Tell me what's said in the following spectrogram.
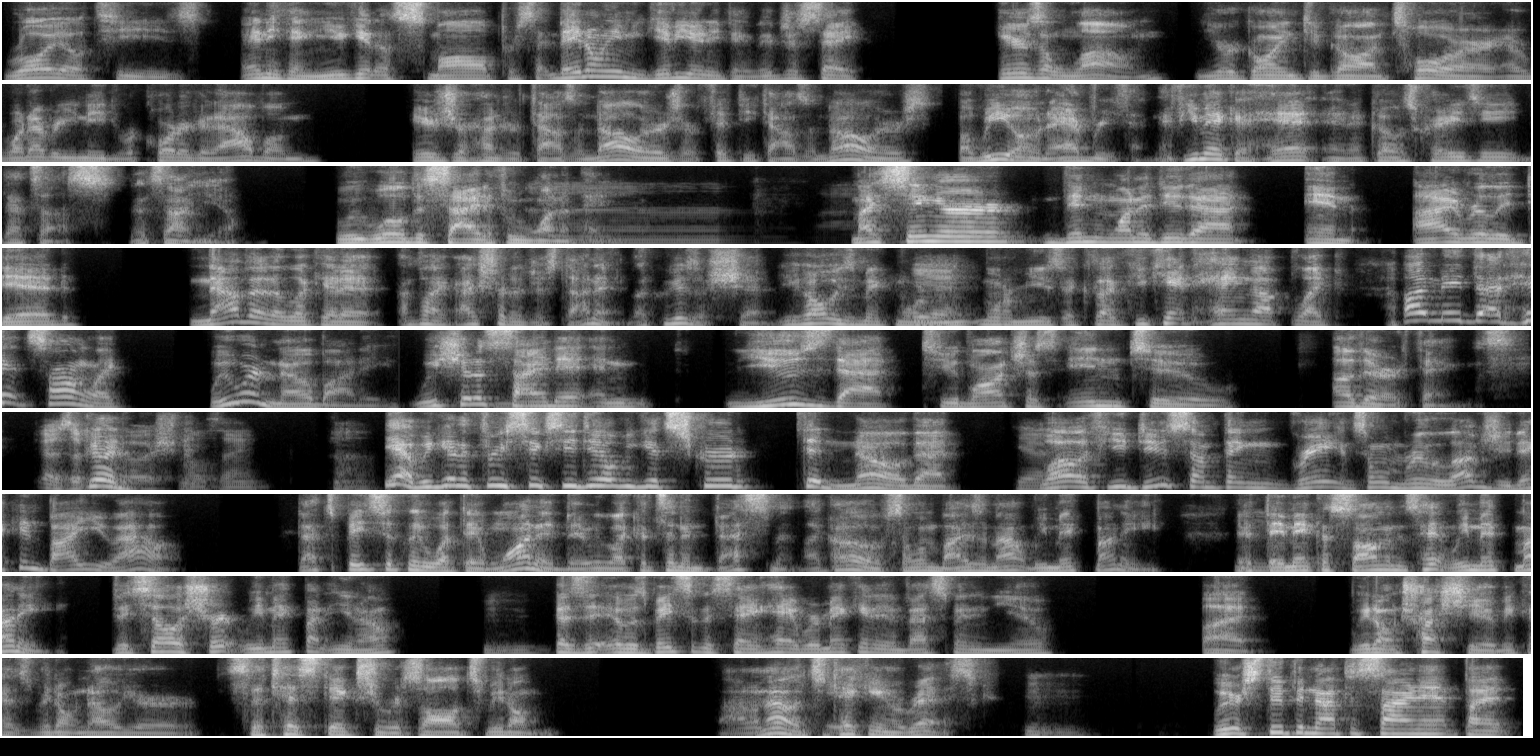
royalties, anything. You get a small percent. They don't even give you anything. They just say, here's a loan. You're going to go on tour or whatever you need to record a good album. Here's your hundred thousand dollars or fifty thousand dollars, but we own everything. If you make a hit and it goes crazy, that's us. That's not you. We will decide if we want to pay. Uh, My singer didn't want to do that, and I really did. Now that I look at it, I'm like, I should have just done it. Like, who gives a shit? You can always make more Yeah. more music. Like, you can't hang up like I made that hit song. Like, we were nobody. We should have signed it and used that to launch us into other things. as a Good. promotional thing. Uh-huh. Yeah, we get a 360 deal. We get screwed. Didn't know that. Yeah. Well, if you do something great and someone really loves you, they can buy you out. That's basically what they wanted. They were like, it's an investment. Like, oh, if someone buys them out, we make money. If they make a song and it's hit, we make money. They sell a shirt, we make money, you know? Because it was basically saying, hey, we're making an investment in you, but we don't trust you because we don't know your statistics, your results. We don't, I don't know. It's taking a risk. Mhm. We were stupid not to sign it, but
